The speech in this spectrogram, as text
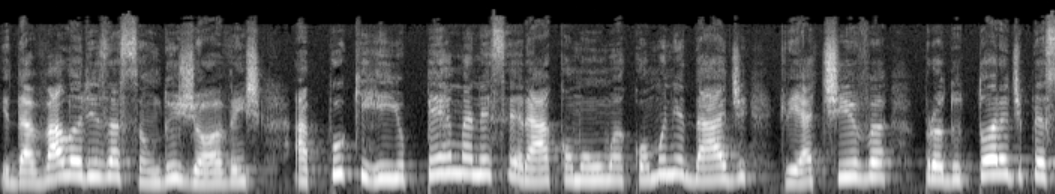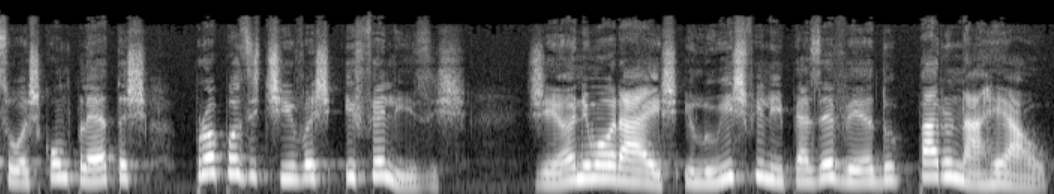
e da valorização dos jovens, a PUC Rio permanecerá como uma comunidade criativa, produtora de pessoas completas, propositivas e felizes. Jeane Moraes e Luiz Felipe Azevedo para o Na Real.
